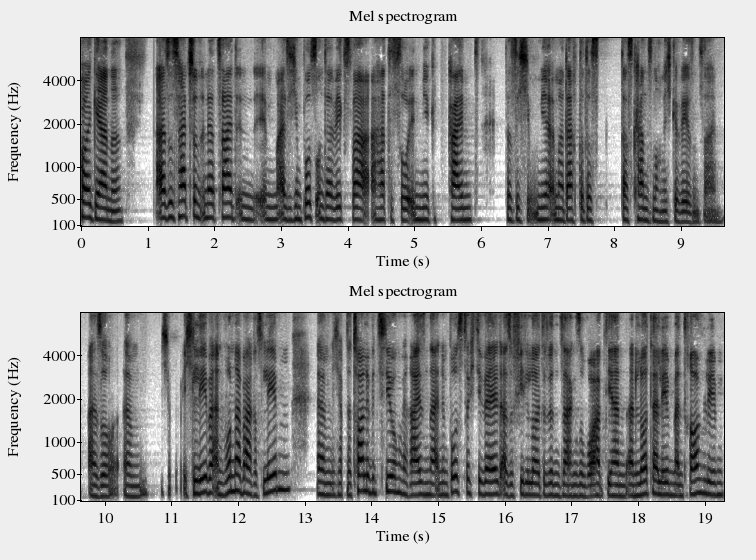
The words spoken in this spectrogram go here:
Voll gerne. Also es hat schon in der Zeit, in, im, als ich im Bus unterwegs war, hat es so in mir gekeimt, dass ich mir immer dachte, das das kann es noch nicht gewesen sein. Also ähm, ich, ich lebe ein wunderbares Leben. Ähm, ich habe eine tolle Beziehung. Wir reisen da in einem Bus durch die Welt. Also viele Leute würden sagen so, boah, habt ihr ein, ein Lotterleben, ein Traumleben?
